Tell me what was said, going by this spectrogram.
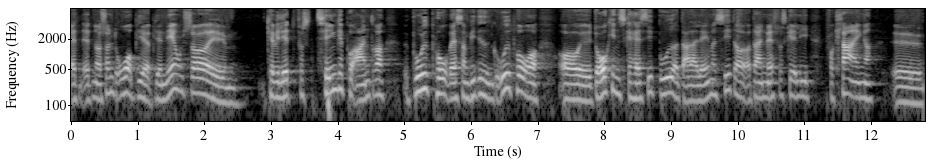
at, at når sådan et ord bliver, bliver nævnt, så øh, kan vi let tænke på andre bud på, hvad samvittigheden går ud på, og, og øh, Dawkins skal have sit bud, og Dalai Lama sit, og, og der er en masse forskellige forklaringer øh,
